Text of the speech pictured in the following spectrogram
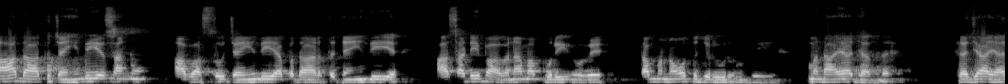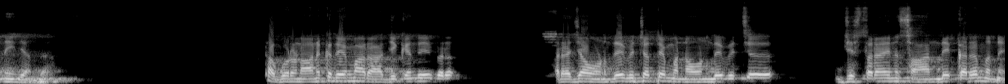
ਆਹ ਦਾਤ ਚਾਹੀਦੀ ਹੈ, ਸਾਨੂੰ ਆ ਵਸਤੂ ਚਾਹੀਦੀ ਹੈ ਪਦਾਰਥ ਚਾਹੀਦੀ ਹੈ ਆ ਸਾਡੀ ਭਾਵਨਾਵਾਂ ਪੂਰੀ ਹੋਵੇ ਤਾਂ ਮਨੌਤ ਜ਼ਰੂਰ ਹੁੰਦੀ ਹੈ। ਮਨਾਇਆ ਜਾਂਦਾ ਹੈ, ਰਜਾਇਆ ਨਹੀਂ ਜਾਂਦਾ। ਤਾਂ ਗੁਰੂ ਨਾਨਕ ਦੇਵ ਮਹਾਰਾਜ ਜੀ ਕਹਿੰਦੇ, ਫਿਰ ਰਜਾਉਣ ਦੇ ਵਿੱਚ ਅਤੇ ਮਨਾਉਣ ਦੇ ਵਿੱਚ ਜਿਸ ਤਰ੍ਹਾਂ ਇਨਸਾਨ ਦੇ ਕਰਮ ਨੇ,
